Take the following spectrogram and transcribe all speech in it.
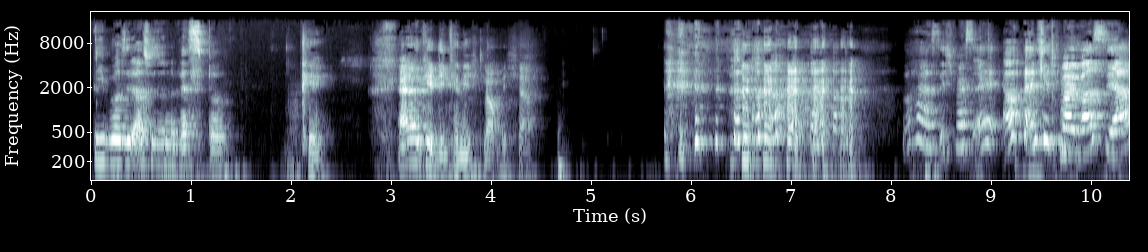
Bibor sieht aus wie so eine Wespe. Okay. Ja, okay, die kenne ich, glaube ich, ja. Was? Ich weiß e- auch endlich mal was, ja?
